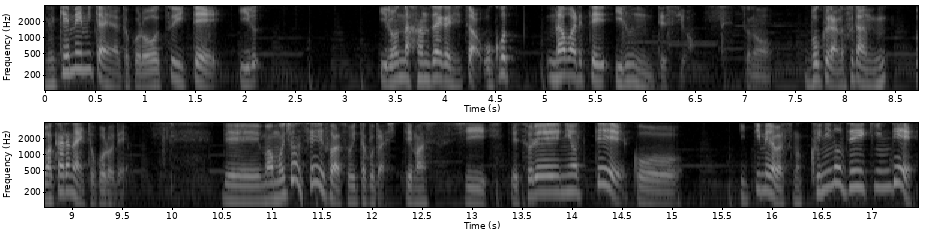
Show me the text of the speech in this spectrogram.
抜け目みたいなところをついているいろんな犯罪が実は行われているんですよ。その僕らの普段わからないところで。で、まあ、もちろん政府はそういったことは知ってますしでそれによってこう言ってみればその国の税金で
